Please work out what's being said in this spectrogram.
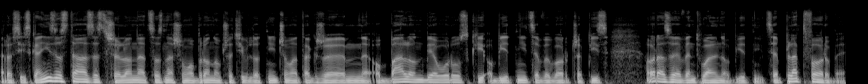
rosyjska nie została zestrzelona, co z naszą obroną przeciwlotniczą, a także mm, o balon białoruski, obietnice wyborcze PiS oraz o ewentualne obietnice Platformy.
